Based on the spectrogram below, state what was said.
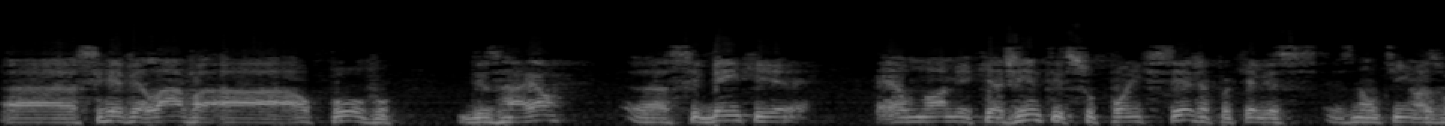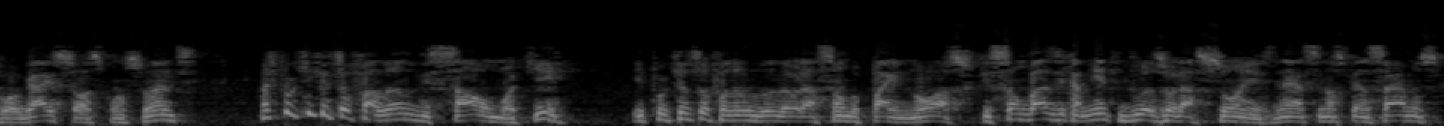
uh, se revelava a, ao povo de Israel, uh, se bem que é um nome que a gente supõe que seja, porque eles, eles não tinham as vogais, só as consoantes. Mas por que, que eu estou falando de salmo aqui? E por que eu estou falando da oração do Pai Nosso, que são basicamente duas orações, né? Se nós pensarmos,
